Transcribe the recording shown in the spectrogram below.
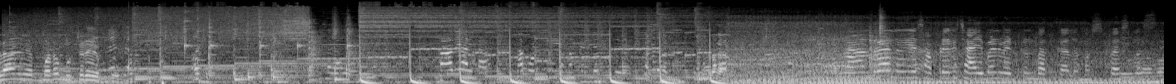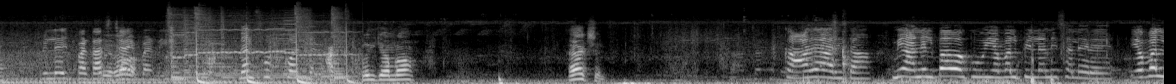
ఎలాగ చెప్పమంటే ముచ్చడే చెప్తుంది. రాను రాను ఇక సపరేట్గా చాయ్ బండి పెట్టుకుని బతకాలి. మస్తు స్పెషల్ వస్తాయి విలేజ్ పటాస్ చాయ్ బండి. దాని ఫుడ్ కోర్ట్. కెమెరా. యాక్షన్. కాదే హరిత మీ అనిల్ బావకు ఎవరు పిల్లని ఇస్తలేరే? ఎవరు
